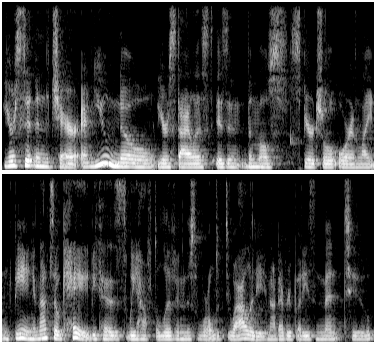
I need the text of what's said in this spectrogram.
You're sitting in the chair and you know your stylist isn't the most spiritual or enlightened being, and that's okay because we have to live in this world of duality. Not everybody's meant to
